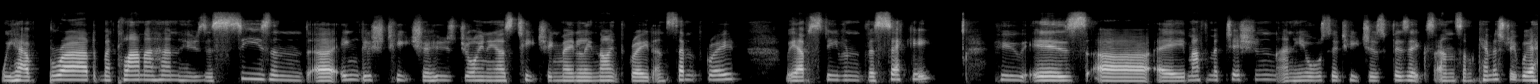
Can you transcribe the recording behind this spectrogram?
We have Brad McClanahan, who's a seasoned uh, English teacher who's joining us teaching mainly ninth grade and seventh grade. We have Stephen Vasecki, who is uh, a mathematician and he also teaches physics and some chemistry. We're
